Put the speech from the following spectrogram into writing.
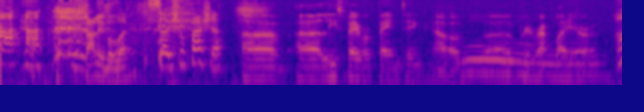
Valuable though. Social pressure. Uh, uh, least favorite painting out of uh, pre-Raphaelite era.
